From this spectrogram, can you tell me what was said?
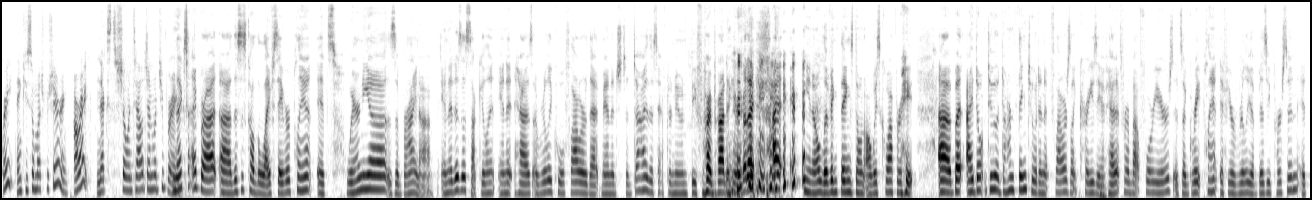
Great. Thank you so much for sharing. All right. Next show and tell. Jen, what'd you bring? Next, I brought, uh, this is called the Lifesaver plant. It's Huernia zebrina, and it is a succulent, and it has a really cool flower that managed to die this afternoon before I brought it here. but I, I, you know, living things don't always cooperate. Uh, but I don't do a darn thing to it and it flowers like crazy. Mm. I've had it for about four years. It's a great plant if you're really a busy person. It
